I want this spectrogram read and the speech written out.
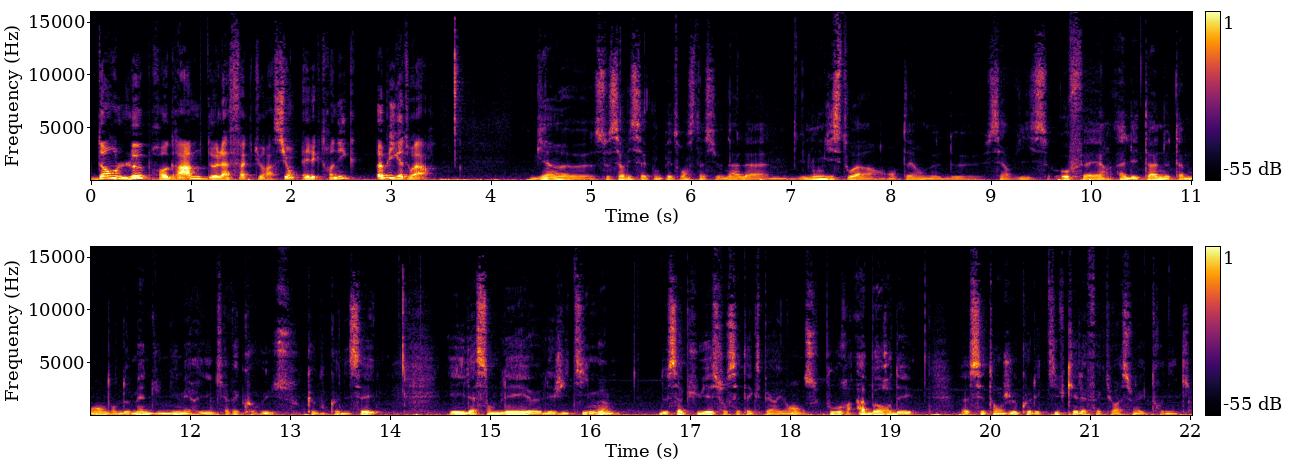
dans le programme de la facturation électronique obligatoire Bien, euh, ce service à compétence nationale a une longue histoire en termes de services offerts à l'État, notamment dans le domaine du numérique, avec Chorus, que vous connaissez. Et il a semblé euh, légitime de s'appuyer sur cette expérience pour aborder euh, cet enjeu collectif qui est la facturation électronique.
